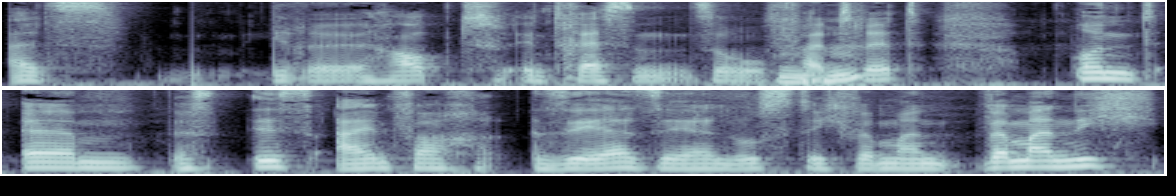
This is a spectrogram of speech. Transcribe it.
als ihre Hauptinteressen so mhm. vertritt. Und ähm, das ist einfach sehr, sehr lustig, wenn man, wenn man nicht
